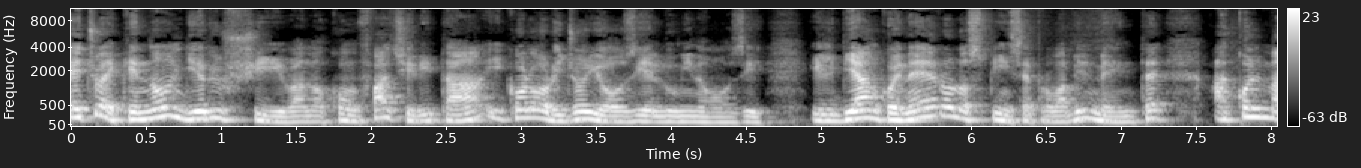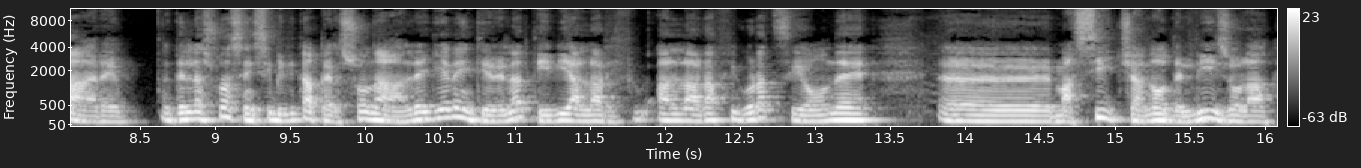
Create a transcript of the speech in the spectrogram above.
e cioè che non gli riuscivano con facilità i colori gioiosi e luminosi. Il bianco e nero lo spinse probabilmente a colmare della sua sensibilità personale gli eventi relativi alla, alla raffigurazione eh, massiccia no, dell'isola,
